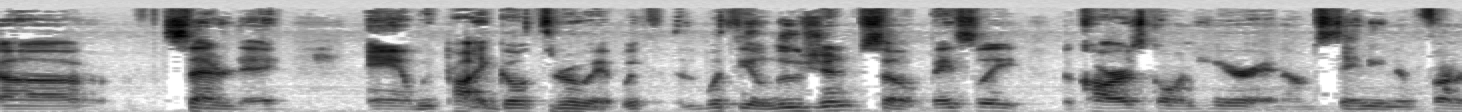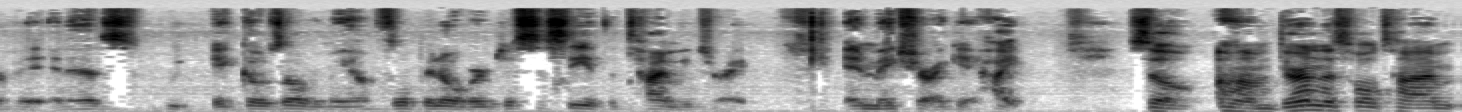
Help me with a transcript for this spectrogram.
uh, Saturday, and we probably go through it with with the illusion. So basically, the car is going here, and I'm standing in front of it, and as we, it goes over me, I'm flipping over just to see if the timing's right and make sure I get height. So um, during this whole time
